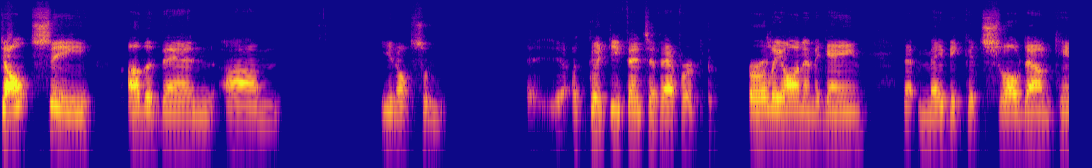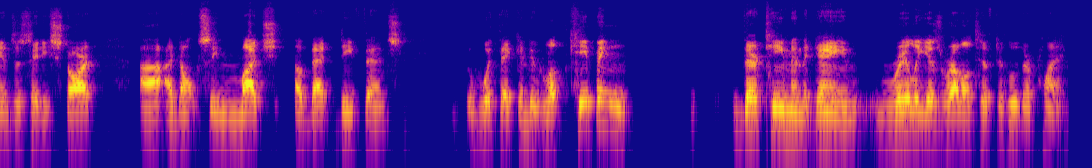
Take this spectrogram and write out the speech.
Don't see, other than um, you know some a good defensive effort early on in the game that maybe could slow down Kansas City start. Uh, I don't see much of that defense what they can do. Look, keeping their team in the game really is relative to who they're playing.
